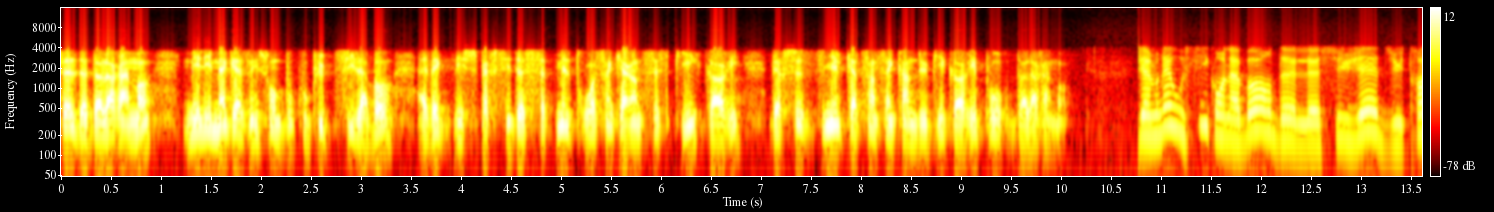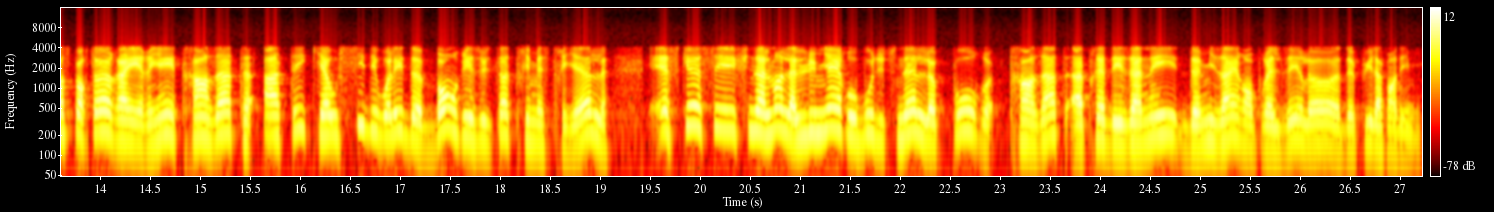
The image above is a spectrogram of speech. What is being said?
celles de Dollarama, mais les magasins sont beaucoup plus petits là-bas, avec des superficies de 7 346 pieds carrés versus 10 452 pieds carrés pour Dollarama. J'aimerais aussi qu'on aborde le sujet du transporteur aérien Transat AT qui a aussi dévoilé de bons résultats trimestriels. Est-ce que c'est finalement la lumière au bout du tunnel pour Transat après des années de misère, on pourrait le dire, depuis la pandémie?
